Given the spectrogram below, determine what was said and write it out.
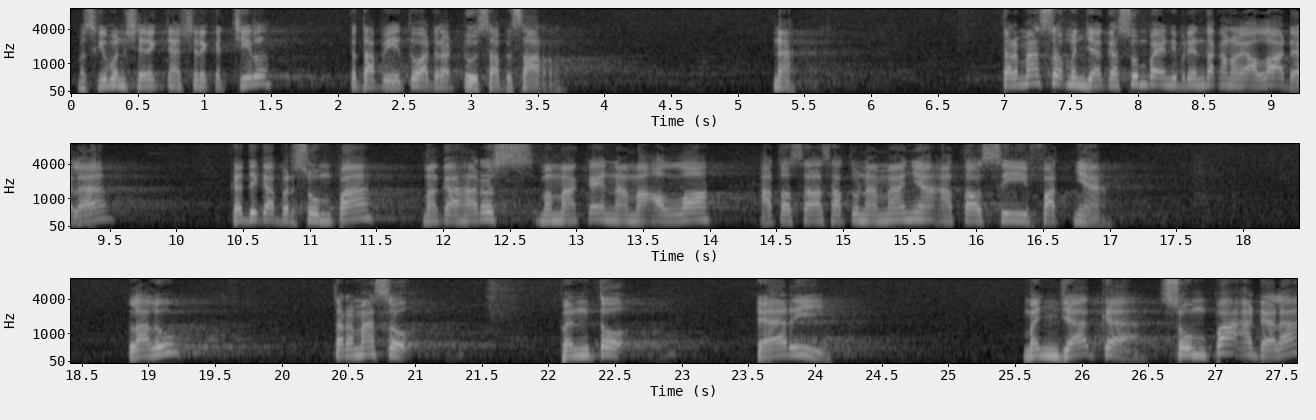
Meskipun syiriknya syirik kecil, tetapi itu adalah dosa besar. Nah, termasuk menjaga sumpah yang diperintahkan oleh Allah adalah Ketika bersumpah maka harus memakai nama Allah atau salah satu namanya atau sifatnya. Lalu termasuk bentuk dari menjaga sumpah adalah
